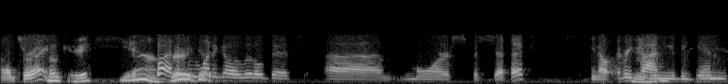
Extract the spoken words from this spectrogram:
That's right. Okay. Yeah. But if we good. want to go a little bit um more specific, you know, every Mhm. time you begin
